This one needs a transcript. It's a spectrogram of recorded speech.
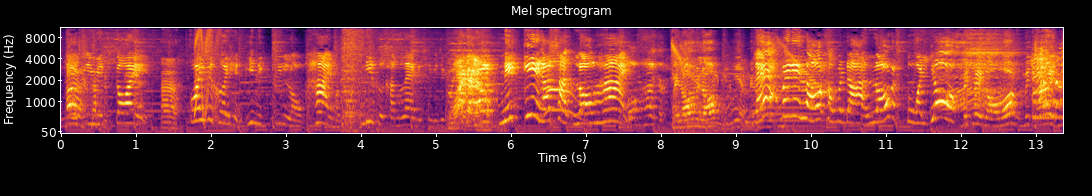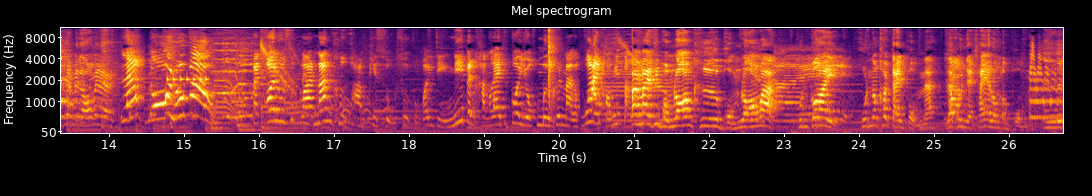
ในชีวิตก้อย อะก้อยไม่เคยเห็นพี่นิกกี้ร้องไห้มาก่อน นี่คือครั้งแรกในชีวิตที่ก้อว้ายแต่แล้วนิกกี้นะฉัดร้องไห้ ร้องไห้กับไม่ร้องไม่ร้องไอ้เหี้ยไม่ร้และองไม่ได้ร้องธรรมดา ร้องแบบตัวโยก ไม่ใช่ร้องไม่ใช่ไม่ใช่ไม่ร้องไม่ใช่และโกรู้เปล่า แต่ก้อยรู้สึกว่านั่นคือความผิดสูงสุดของก้อยจริงๆนี่เป็นครั้งแรกที่ก้อยยกมือขึ้นมาแล้วไหว้เขาที่ตัก ไม่ไม่ที่ผมร้องคือผมร้องว่าใช่คุณก้อย คุณต้องเข้าใจผมนะ แล้วคุณอย่าใช้อารมณ์กับผม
